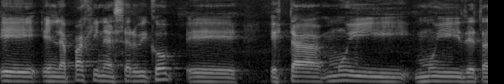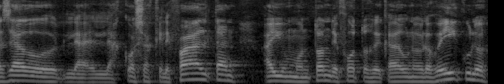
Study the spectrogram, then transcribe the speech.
en la página de Servicop está muy, muy detallado las cosas que le faltan, hay un montón de fotos de cada uno de los vehículos,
